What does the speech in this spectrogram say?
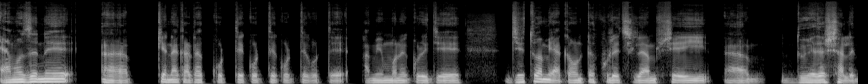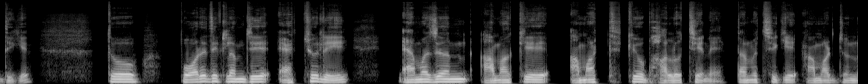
অ্যামাজনে কেনাকাটা করতে, করতে, করতে, করতে আমি মনে করি যে যেহেতু আমি অ্যাকাউন্টটা খুলেছিলাম সেই ২০০০ সালের দিকে। তো পরে দেখলাম যে অ্যাকচুয়ালি অ্যামাজন আমাকে আমার থেকেও ভালো চেনে। তার মানে হচ্ছে গিয়ে আমার জন্য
